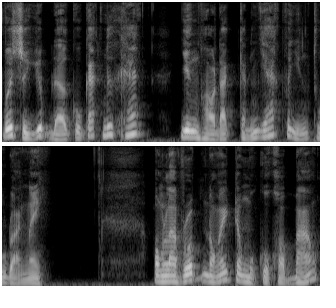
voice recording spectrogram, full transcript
với sự giúp đỡ của các nước khác, nhưng họ đã cảnh giác với những thủ đoạn này. Ông Lavrov nói trong một cuộc họp báo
